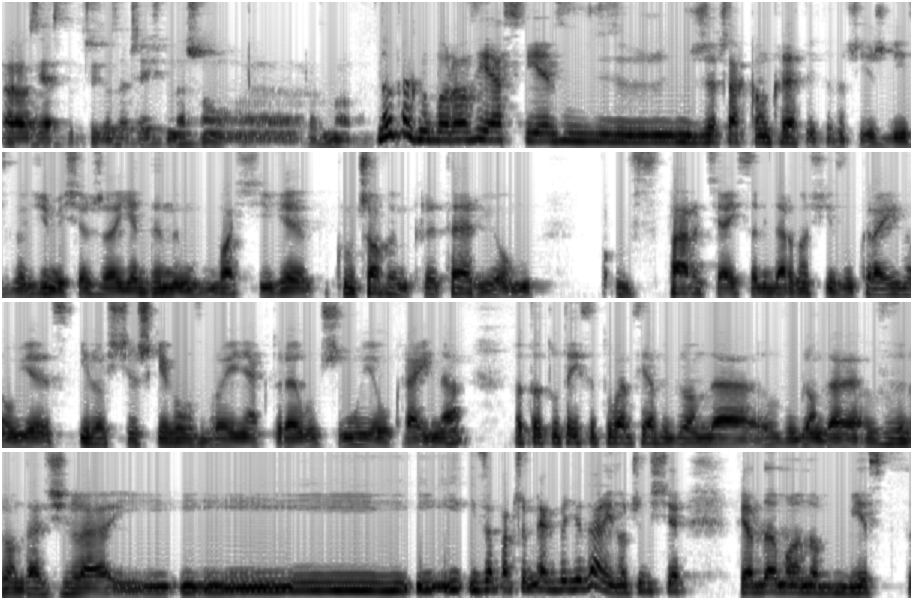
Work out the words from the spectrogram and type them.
rozjazd, od czego zaczęliśmy naszą rozmowę. No tak, no bo rozjazd jest w rzeczach konkretnych. To znaczy, jeżeli zgodzimy się, że jedynym właściwie kluczowym kryterium wsparcia i solidarności z Ukrainą jest ilość ciężkiego uzbrojenia, które utrzymuje Ukraina, no to tutaj sytuacja wygląda, wygląda, wygląda źle i, i, i, i, zobaczymy, jak będzie dalej. No oczywiście wiadomo, no jest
